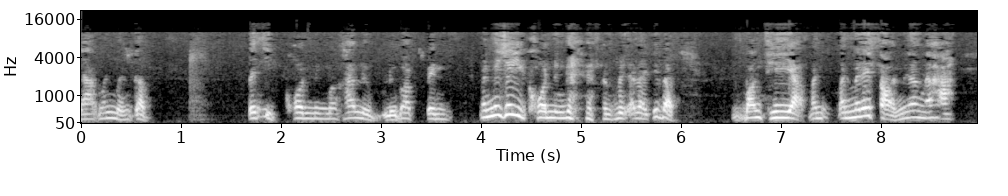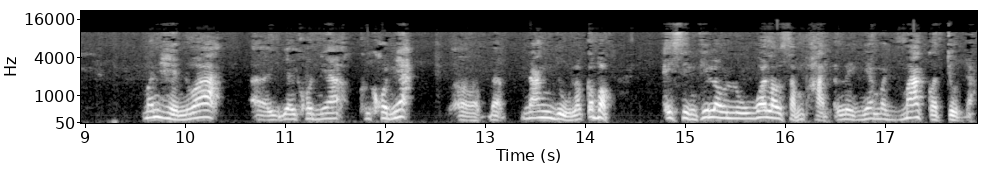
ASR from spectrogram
ยากมันเหมือนกับ เป็นอีกคนหนึ่งมั้งคะหรือ หรือว่าเป็น มันไม่ใช่อีกคนหนึ่งด้วยมันเป็นอะไรที่แบบ บางทีอะมันมันไม่ได้ต่อเนื่องนะคะ มันเห็นว่าเอ่อยายคนเนี้ย คือคนเนี้ยเอ่อแบบนั่งอยู่แล้วก็แบบไอสิ่งที่เรารู้ว่าเราสัมผัสอะไรเงี้ยมันมากกว่าจุดอะ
